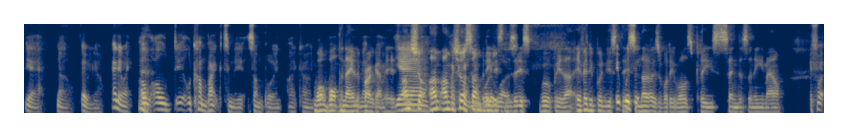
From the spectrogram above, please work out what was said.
yeah, no, there we go. Anyway, Yeah. I'll, I'll it'll come back to me at some point. I can't. What what the name of the program is? Yeah, I'm sure. I'm, I'm sure somebody listening to this will be that. If anybody listening to this a- knows what it was, please send us an email. If I,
